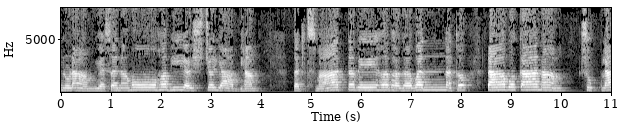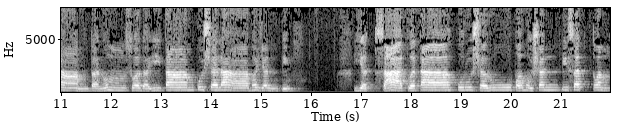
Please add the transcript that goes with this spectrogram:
नृणाम् व्यसनमोहभियश्च याभ्याम्। तस्मात्तवेह भगवन्नथ तावकानाम् शुक्लाम् तनुम् स्वदयिताम् कुशला भजन्ति यत्सात्वताः पुरुषरूपमुशन्ति सत्त्वम्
